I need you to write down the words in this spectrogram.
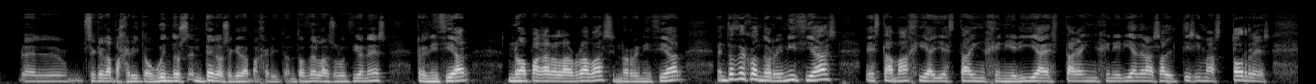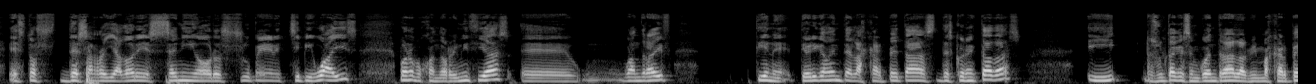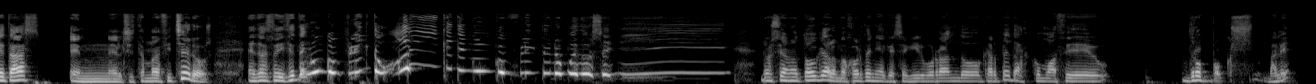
se queda pajarito, Windows entero se queda pajarito. Entonces la solución es reiniciar, no apagar a las bravas, sino reiniciar. Entonces cuando reinicias, esta magia y esta ingeniería, esta ingeniería de las altísimas torres, estos desarrolladores senior super chipiguays, bueno, pues cuando reinicias, eh, OneDrive tiene teóricamente las carpetas desconectadas y resulta que se encuentran las mismas carpetas en el sistema de ficheros. Entonces te dice, tengo un conflicto, ¡ay, que tengo un conflicto y no puedo seguir! No se anotó que a lo mejor tenía que seguir borrando carpetas como hace Dropbox, ¿vale?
